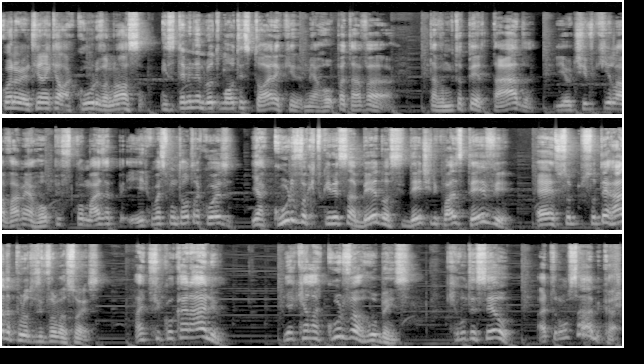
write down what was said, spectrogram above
quando eu entrei naquela curva, nossa, isso até me lembrou de uma outra história, que minha roupa tava tava muito apertada e eu tive que lavar minha roupa e ficou mais. ap- E ele começa a contar outra coisa. E a curva que tu queria saber do acidente que ele quase teve é so- soterrada por outras informações. Aí tu ficou, caralho. E aquela curva, Rubens? O que aconteceu? Aí tu não sabe, cara.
